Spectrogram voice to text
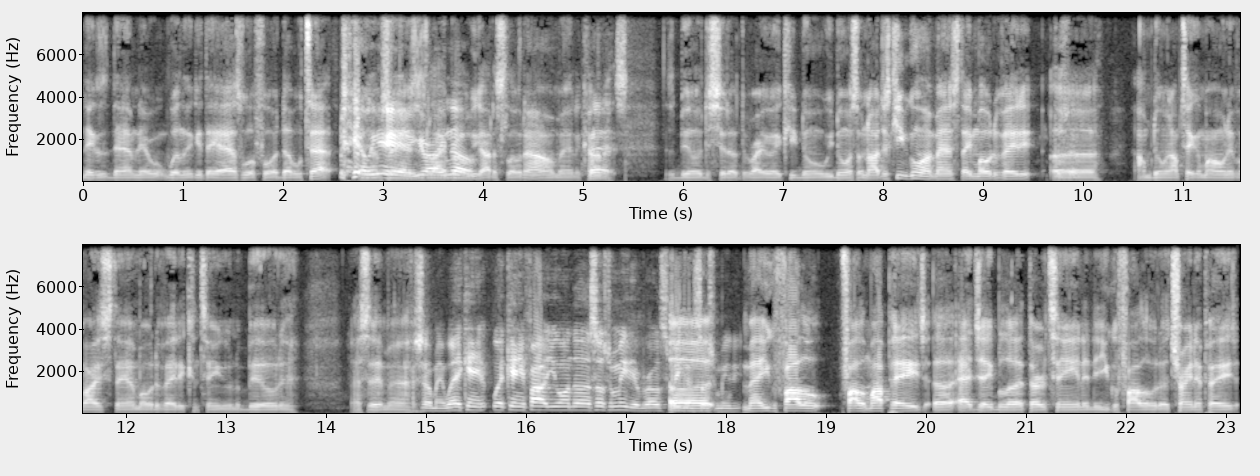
niggas damn near willing to get their ass whooped for a double tap. You know what I'm yeah, saying? It's you just already like, bro, know. we got to slow down, man. The Facts. Just build the shit up the right way. Keep doing what we doing. So no, just keep going, man. Stay motivated. Uh, I'm doing. I'm taking my own advice. Staying motivated. Continuing to build, and that's it, man. So, man, where can where can you follow you on the social media, bro? Speaking of Uh, social media. Man, you can follow follow my page uh, at jblood13, and then you can follow the training page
